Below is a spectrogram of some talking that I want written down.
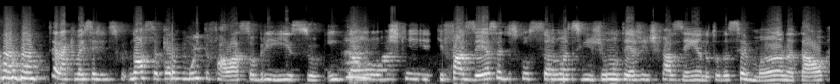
será que vai ser a gente. Nossa, eu quero muito falar sobre isso. Então, eu acho que, que fazer essa discussão assim junto e a gente fazendo toda semana tal.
